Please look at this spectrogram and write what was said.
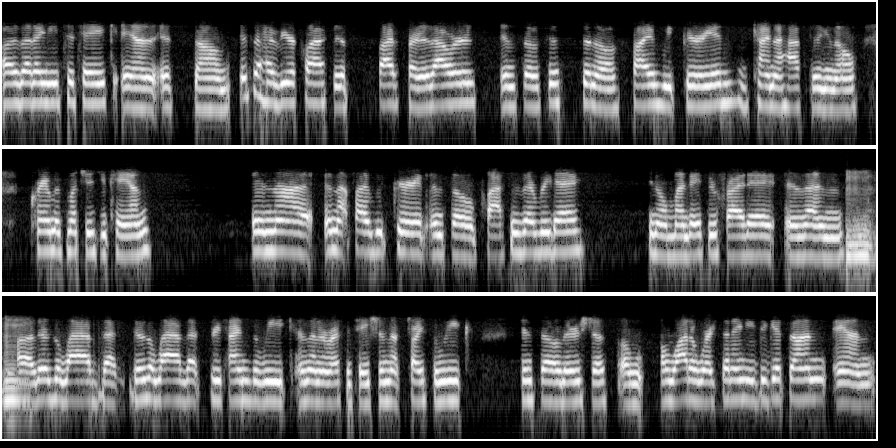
uh, that I need to take, and it's um, it's a heavier class. It's five credit hours, and so since it's in a five week period, you kind of have to, you know, cram as much as you can in that in that five week period. And so classes every day, you know, Monday through Friday, and then Mhm. uh, there's a lab that there's a lab that's three times a week, and then a recitation that's twice a week. And so there's just a, a lot of work that I need to get done, and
